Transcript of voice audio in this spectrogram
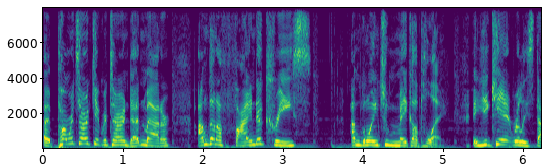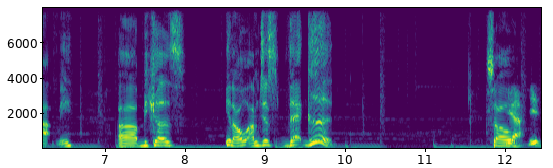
a punt return, kick return doesn't matter. I'm going to find a crease. I'm going to make a play, and you can't really stop me uh, because you know I'm just that good. So Yeah, he's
